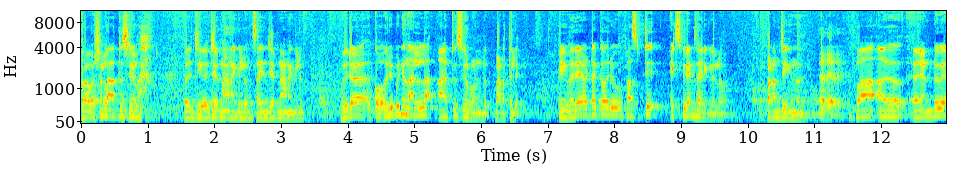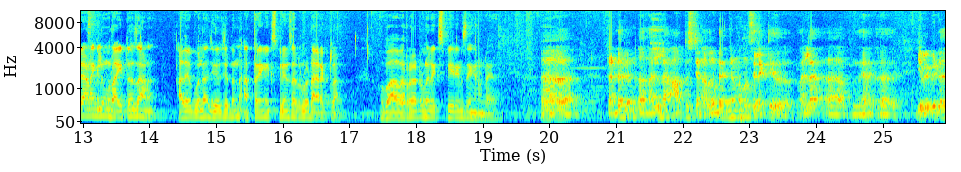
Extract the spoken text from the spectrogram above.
പ്രൊഫഷണൽ ആർട്ടിസ്റ്റുകൾ ജിയോ ചേട്ടനാണെങ്കിലും സജിൻ ചേട്ടനാണെങ്കിലും ഇവർ ഒരു പിടി നല്ല ആർട്ടിസ്റ്റുകളുണ്ട് പടത്തിൽ അപ്പോൾ ഇവരായിട്ടൊക്കെ ഒരു ഫസ്റ്റ് എക്സ്പീരിയൻസ് ആയിരിക്കുമല്ലോ പടം ചെയ്യുന്നത്. അപ്പോൾ രണ്ടുപേരാണെങ്കിലും റൈറ്റേഴ്സാണ് അതേപോലെ ജിയോ ചേട്ടൻ അത്രയും എക്സ്പീരിയൻസ് ആയിട്ടുള്ള ഡയറക്ടറാണ് അപ്പോൾ അവരുമായിട്ടുള്ള ഒരു എക്സ്പീരിയൻസ് എങ്ങനെ ഉണ്ടായത് രണ്ടുപേരും നല്ല ആർട്ടിസ്റ്റാണ് അതുകൊണ്ട് തന്നെയാണ് നമ്മൾ സെലക്ട് ചെയ്തത്. നല്ല ഞാൻ ജിബിയുടെ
